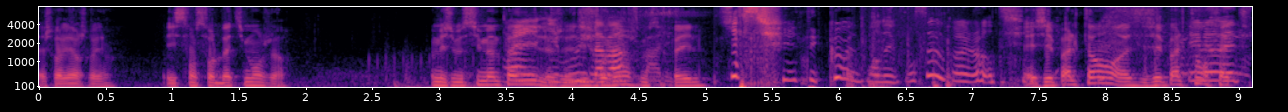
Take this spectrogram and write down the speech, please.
Ah, je reviens, je reviens. Et ils sont sur le bâtiment, genre. Ah, Mais je me suis même pas Ouais, heal. Je dis, je reviens, je me suis pas heal. Qu'est-ce que tu t'es complètement défoncé ou quoi aujourd'hui? J'ai pas le temps, euh, j'ai pas le temps en fait.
